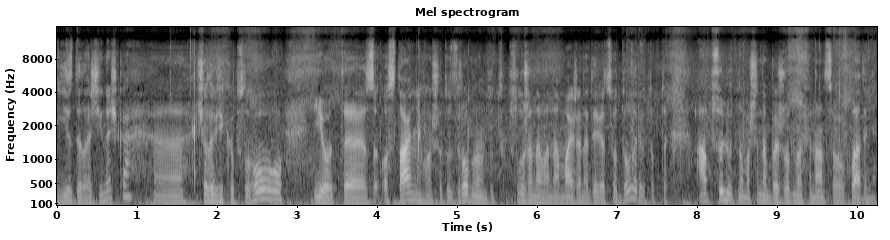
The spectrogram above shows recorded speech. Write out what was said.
Їздила жіночка, е, чоловік обслуговував, і от е, з останнього, що тут зроблено, тут обслужена вона майже на 900 доларів, тобто абсолютно машина без жодного фінансового вкладення.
